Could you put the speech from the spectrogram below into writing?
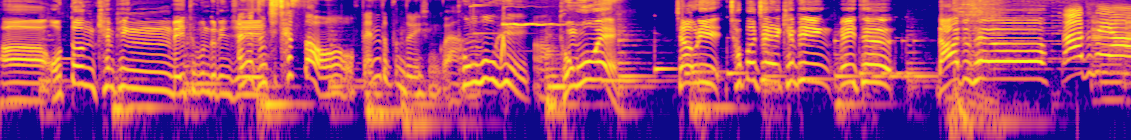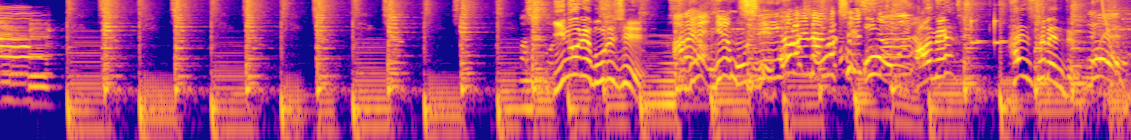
아, 어떤 캠핑 메이트 분들인지. 아니 눈치챘어. 밴드 분들이신 거야. 동호휘. 동호회. 자, 우리 첫 번째 캠핑 메이트 나와주세요. 나와주세요. 이 노래 모르지? 니네, 니네 모르지? 오락실 오락실. 어, 안 해? 한스 밴드. 네.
